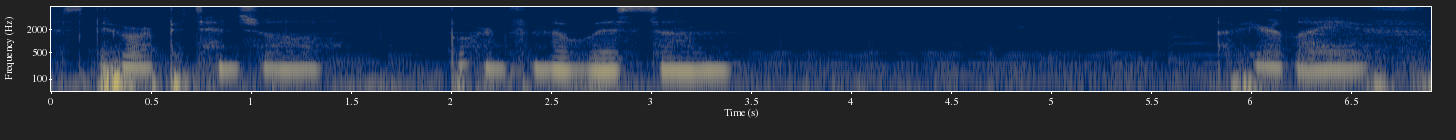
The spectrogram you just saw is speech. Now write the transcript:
this pure potential born from the wisdom of your life,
